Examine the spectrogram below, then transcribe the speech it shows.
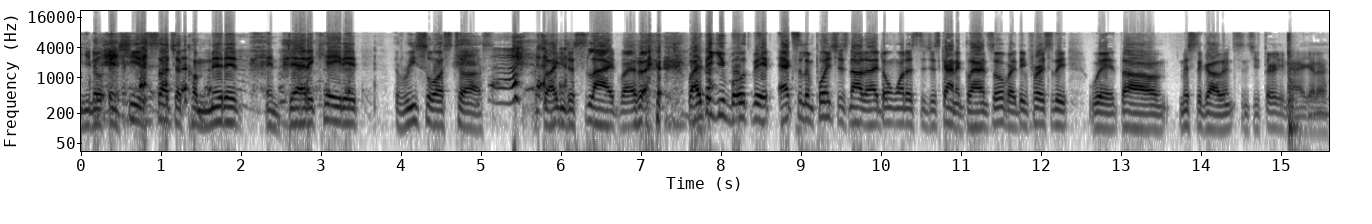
You know, and she is such a committed and dedicated resource to us. So I can just slide by But I think you both made excellent points just now that I don't want us to just kind of glance over. I think firstly with um, Mr. Garland, since you're 30 now, I gotta.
